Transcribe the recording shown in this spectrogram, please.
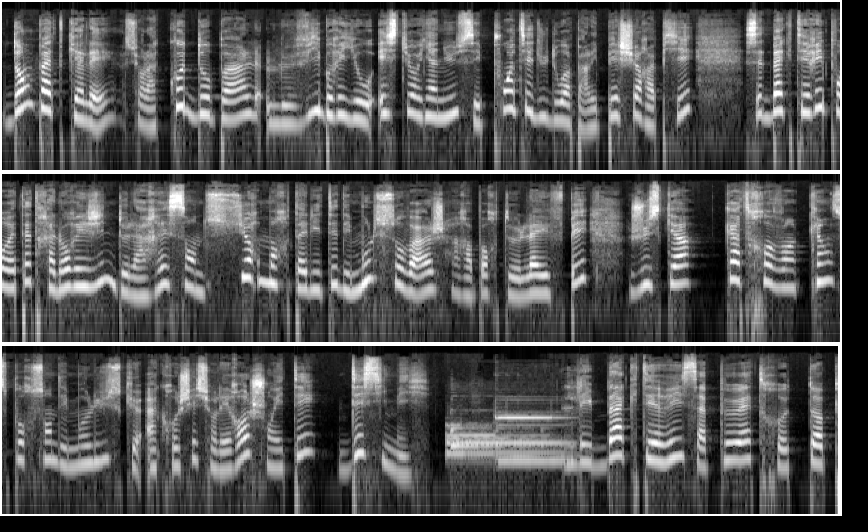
Dans le Pas-de-Calais, sur la côte d'Opale, le Vibrio esturianus est pointé du doigt par les pêcheurs à pied. Cette bactérie pourrait être à l'origine de la récente surmortalité des moules sauvages, rapporte l'AFP. Jusqu'à 95% des mollusques accrochés sur les roches ont été décimés les bactéries, ça peut être top.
